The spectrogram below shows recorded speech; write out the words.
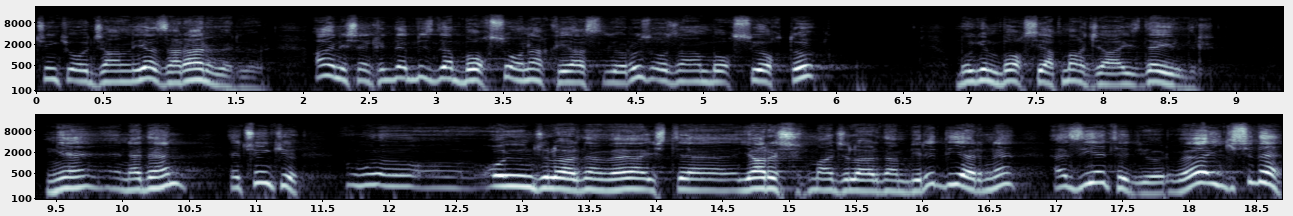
Çünkü o canlıya zarar veriyor. Aynı şekilde biz de boksu ona kıyaslıyoruz. O zaman boks yoktu. Bugün boks yapmak caiz değildir. Niye? E, Neden? E çünkü oyunculardan veya işte yarışmacılardan biri diğerine eziyet ediyor veya ikisi de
